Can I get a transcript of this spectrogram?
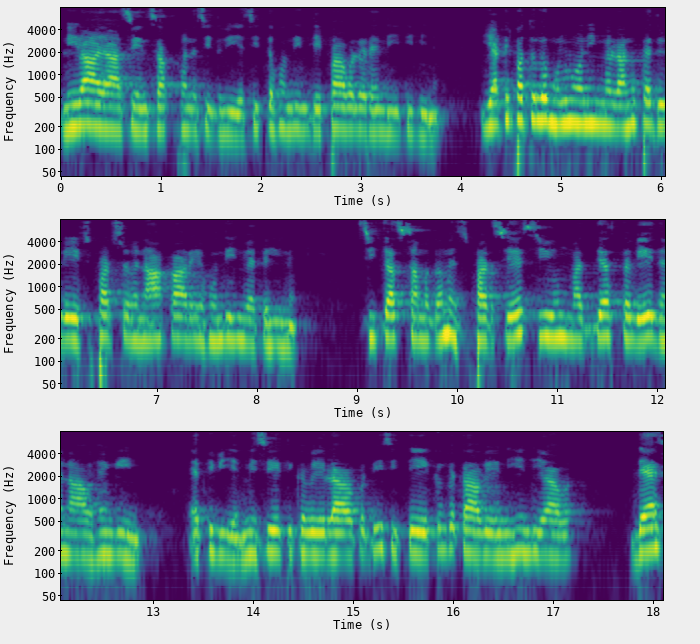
નિરાයාසයෙන් සක්මන සිදුවිය. සිත හොඳින් දෙපා වල රැඳී තිබින. යටිපතුල මුළුමනින්ම ලනුපැදුරේ ස්පර්ශ වන ආකාරය හොඳින් වැටහින. සිතත් සමගම ස්පර්ශයේ සියුම් මධ්‍යස්ත වේදනාව හැඟීම් ඇතිවිය. මෙසේ ටික වේලාවකදී සිතේ එකඟතාවයේ නිහිඳියාව දැස්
